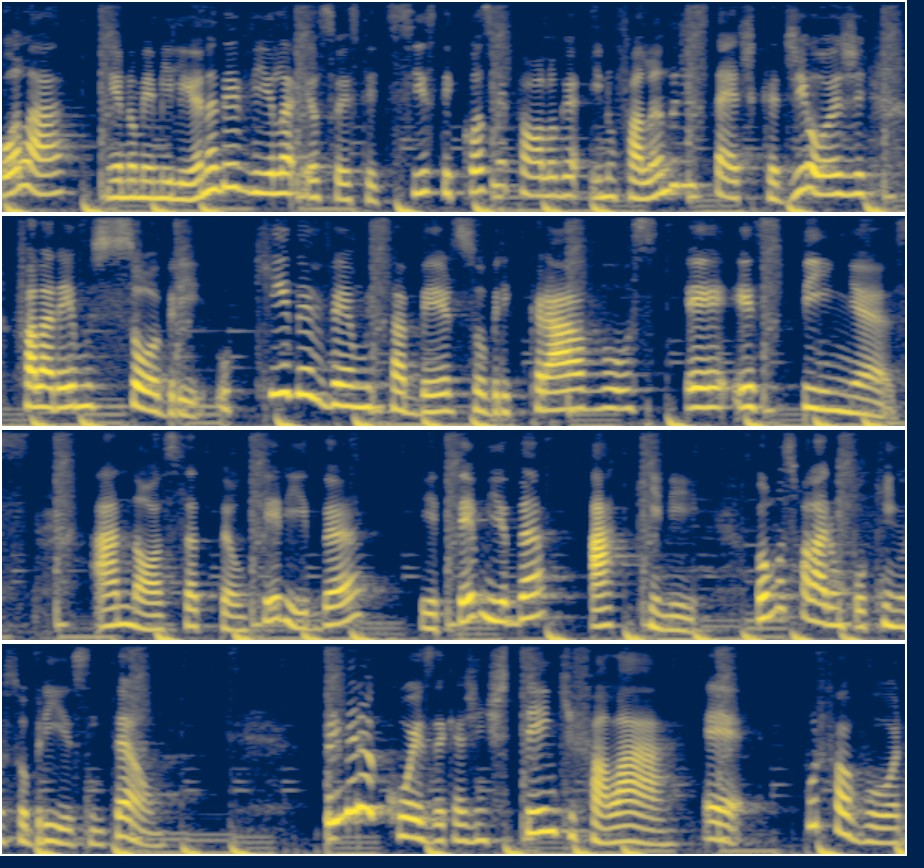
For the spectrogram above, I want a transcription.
Olá, meu nome é Emiliana Devila, eu sou esteticista e cosmetóloga e no Falando de Estética de hoje falaremos sobre o que devemos saber sobre cravos e espinhas, a nossa tão querida e temida acne. Vamos falar um pouquinho sobre isso então? Primeira coisa que a gente tem que falar é, por favor,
